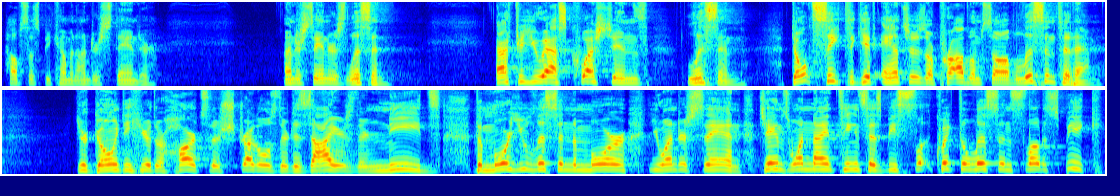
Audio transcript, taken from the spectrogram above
helps us become an understander. Understanders listen. After you ask questions, listen. Don't seek to give answers or problem solve, listen to them. You're going to hear their hearts, their struggles, their desires, their needs. The more you listen, the more you understand. James 1:19 says be sl- quick to listen, slow to speak.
